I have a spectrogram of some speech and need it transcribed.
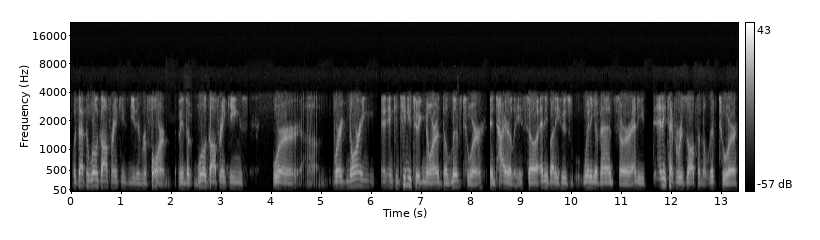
was that the World Golf Rankings needed reform. I mean, the World Golf Rankings were um, were ignoring and continue to ignore the LIV Tour entirely. So anybody who's winning events or any any type of results on the LIV Tour,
